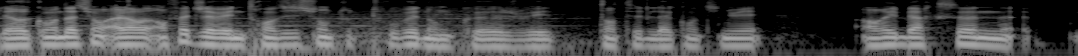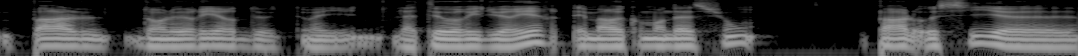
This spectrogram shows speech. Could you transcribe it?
Les recommandations. Alors, en fait, j'avais une transition toute trouvée, donc euh, je vais tenter de la continuer. Henri Bergson parle dans le rire de la théorie du rire, et ma recommandation parle aussi euh,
